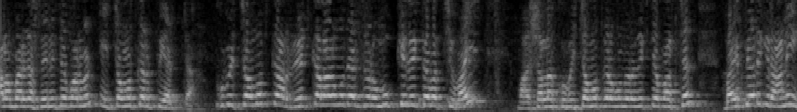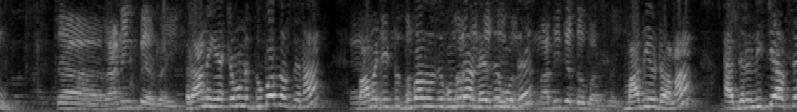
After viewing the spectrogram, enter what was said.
আলমবার কাছে নিতে পারবেন এই চমৎকার পেয়ারটা। খুবই চমৎকার রেড কালারের মধ্যে একজন মুখকে দেখতে পাচ্ছি ভাই। মার্শাল্লাহ খুবই চমৎকার বন্ধুরা দেখতে পাচ্ছেন। ভাই পেয়ারটা কি রানিং রানিং পেয়ার ভাই। রানিং একটা মানে দুবাজ আছে না? বামে একটু দুবাজ আছে বন্ধুরা লেজের মধ্যে। দোবাস ভাই। মাদি ওটা না? আর যেটা নিচে আছে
